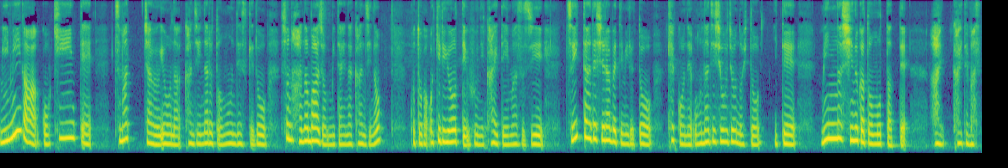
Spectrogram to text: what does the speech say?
耳がこうキーンって詰まっちゃうような感じになると思うんですけど、その鼻バージョンみたいな感じのことが起きるよっていうふうに書いていますし、ツイッターで調べてみると結構ね、同じ症状の人いて、みんな死ぬかと思ったって、はい、書いてます。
